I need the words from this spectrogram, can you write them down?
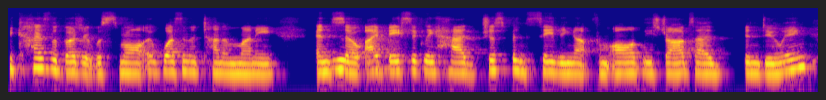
because the budget was small it wasn't a ton of money. And so mm-hmm. i basically had just been saving up from all of these jobs i'd been doing.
